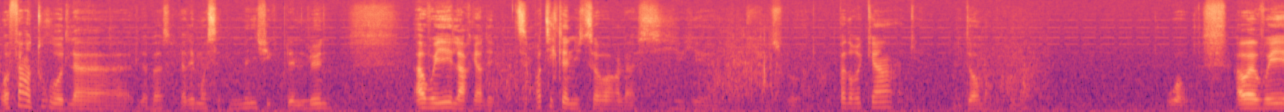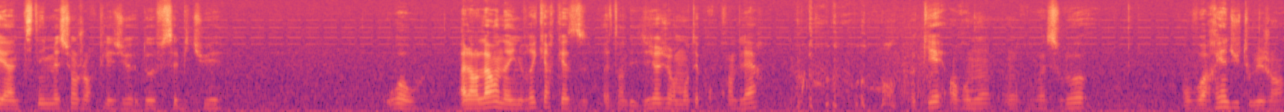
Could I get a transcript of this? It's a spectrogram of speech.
On va faire un tour de la, de la base. Regardez-moi cette magnifique pleine lune. Ah, vous voyez, là, regardez. C'est pratique la nuit de savoir, là, si Pas de requin. Il dorment, apparemment. Wow. Ah ouais, vous voyez, une petite animation, genre que les yeux doivent s'habituer. Wow. Alors là, on a une vraie carcasse. Attendez, déjà, je vais remonter pour prendre l'air. Ok, on remonte, on va sous l'eau. On voit rien du tout, les gens.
